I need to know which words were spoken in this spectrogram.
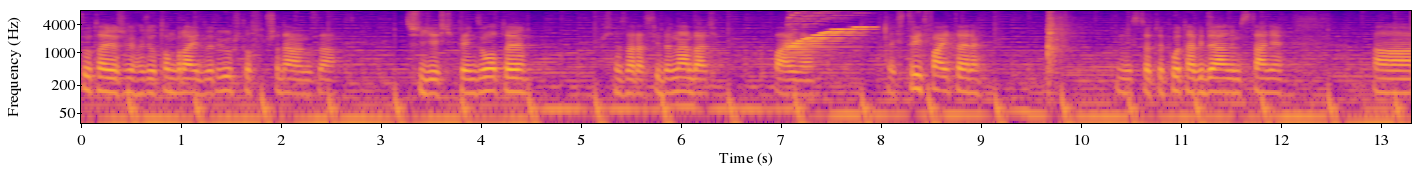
tutaj jeżeli chodzi o Tomb Raider już to sprzedałem za 35 zł. Się zaraz idę nadać. Fajnie. Tutaj Street Fighter. Niestety płyta w idealnym stanie. A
